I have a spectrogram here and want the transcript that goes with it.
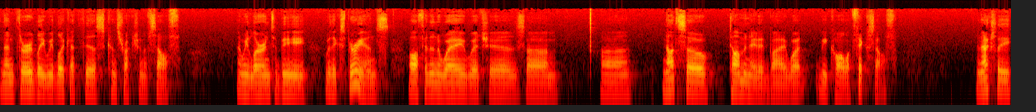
And then, thirdly, we look at this construction of self. And we learn to be with experience, often in a way which is um, uh, not so dominated by what we call a fixed self. And actually,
